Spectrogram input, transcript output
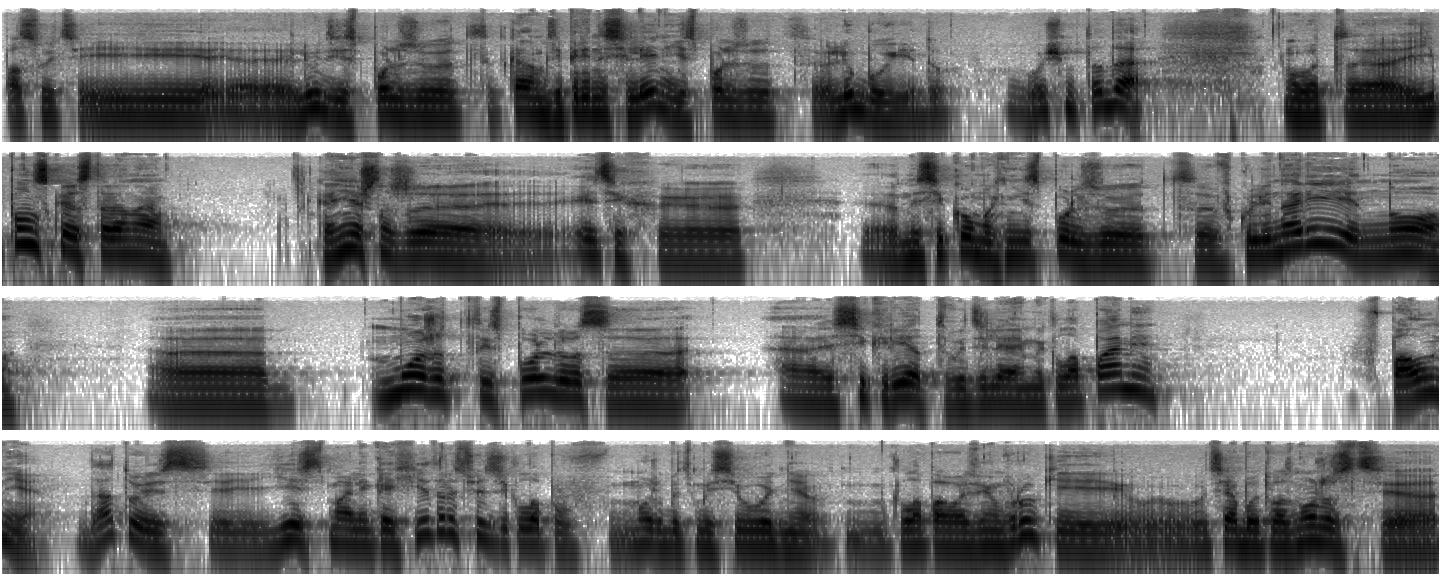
по сути. И э, люди используют, там, где перенаселение, используют любую еду. В общем-то, да. Вот. Э, японская сторона, конечно же, этих э, насекомых не используют в кулинарии, но э, может использоваться секрет, выделяемый клопами, вполне. Да? То есть э, есть маленькая хитрость у этих клопов. Может быть, мы сегодня клопа возьмем в руки, и у тебя будет возможность э,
